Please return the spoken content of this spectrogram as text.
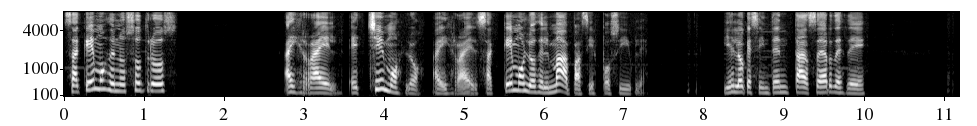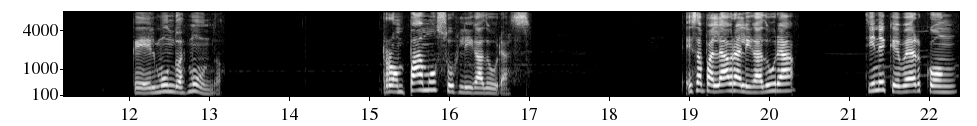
Saquemos de nosotros a Israel, echémoslo a Israel, saquémoslo del mapa si es posible. Y es lo que se intenta hacer desde que el mundo es mundo. Rompamos sus ligaduras. Esa palabra ligadura tiene que ver con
